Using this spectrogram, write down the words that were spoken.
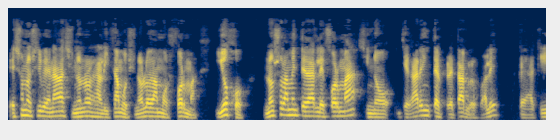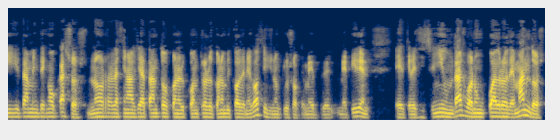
eso no sirve de nada si no nos analizamos, si no lo damos forma. Y ojo, no solamente darle forma, sino llegar a interpretarlos, ¿vale? Que aquí también tengo casos no relacionados ya tanto con el control económico de negocios, sino incluso que me, piden que les diseñe un dashboard, un cuadro de mandos,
